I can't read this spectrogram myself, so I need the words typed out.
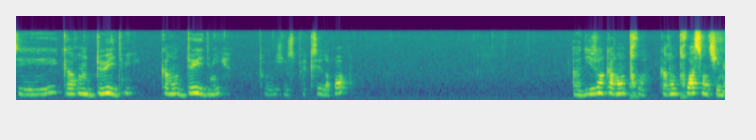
c'est 42 et demi. 42 et. J'espère que c'est droit. Ah, disons 43. 43 cm.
